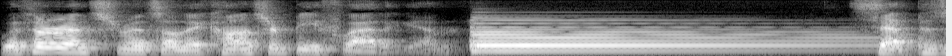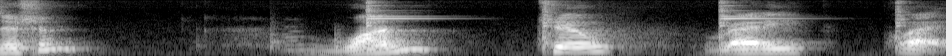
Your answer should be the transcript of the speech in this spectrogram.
with our instruments on a concert B flat again. Set position. One, two, ready, play.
